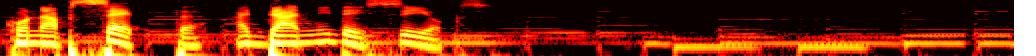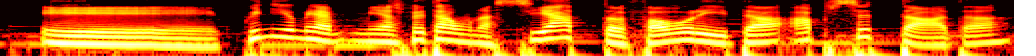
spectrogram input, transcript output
con upset ai danni dei Seahawks. E quindi io mi, mi aspettavo una Seattle favorita upsettata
